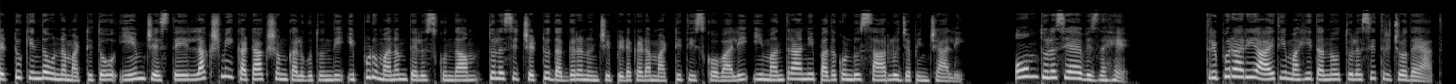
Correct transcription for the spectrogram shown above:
చెట్టు కింద ఉన్న మట్టితో ఏం చేస్తే లక్ష్మీ కటాక్షం కలుగుతుంది ఇప్పుడు మనం తెలుసుకుందాం. తులసి చెట్టు దగ్గర నుంచి పిడకడ మట్టి తీసుకోవాలి. ఈ మంత్రాన్ని పదకొండు సార్లు జపించాలి. ఓం తులసియాయ విజ్నహే త్రిపురారి ఆయతి మహి తన్నో తులసి త్రిచోదయాత్.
